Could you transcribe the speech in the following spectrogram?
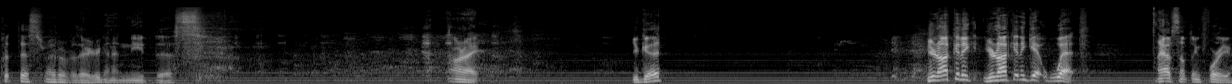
Put this right over there. You're going to need this. All right. You good? You're not going to you're not going to get wet. I have something for you.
